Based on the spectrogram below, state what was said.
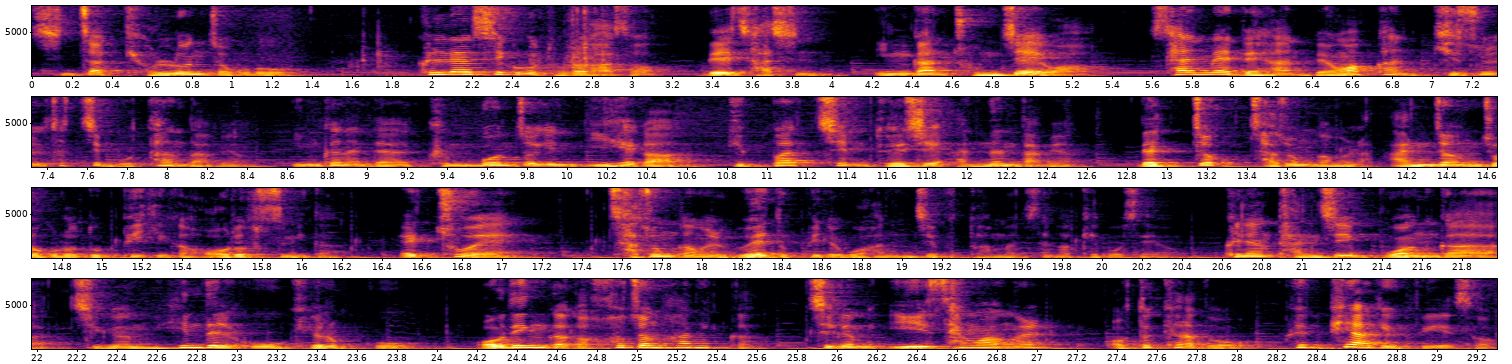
진짜 결론적으로 클래식으로 돌아가서 내 자신, 인간 존재와 삶에 대한 명확한 기준을 찾지 못한다면 인간에 대한 근본적인 이해가 뒷받침되지 않는다면 내적 자존감을 안정적으로 높이기가 어렵습니다. 애초에 자존감을 왜 높이려고 하는지부터 한번 생각해 보세요. 그냥 단지 무언가 지금 힘들고 괴롭고 어딘가가 허전하니까 지금 이 상황을 어떻게라도 회피하기 위해서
